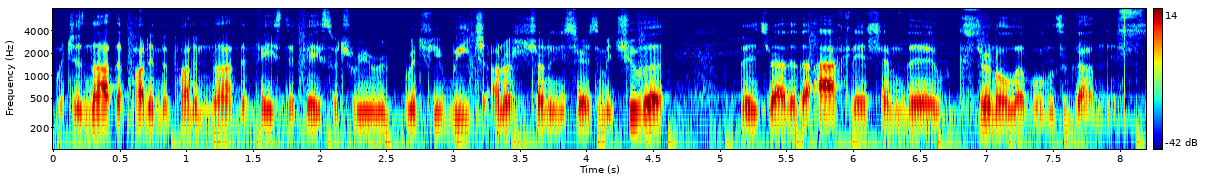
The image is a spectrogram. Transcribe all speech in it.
which is not the panim panim, not the face to face, which we which we reach on Rosh Hashanah Yisrael Mitzvah, but it's rather the Achrei Hashem, the external levels of godliness.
